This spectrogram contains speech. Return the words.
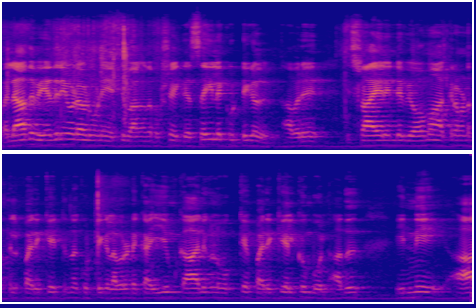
വല്ലാതെ വേദനയോടാണ് ഏറ്റുവാങ്ങുന്നത്. പക്ഷേ ഗസയിലെ കുട്ടികൾ അവർ ഇസ്രായേലിന്റെ വ്യോമാക്രമണത്തിൽ പരിക്കേറ്റുന്ന കുട്ടികൾ അവരുടെ കൈയും കാലുകളും ഒക്കെ പരിക്കേൽക്കുമ്പോൾ അത് ഇനി ആ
